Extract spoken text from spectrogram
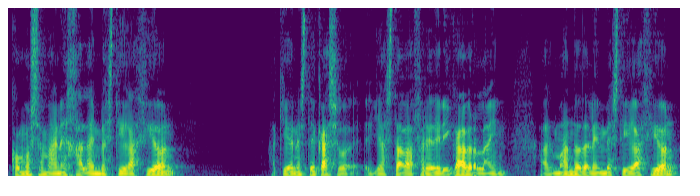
cómo se maneja la investigación. Aquí en este caso ya estaba Frederick Aberline al mando de la investigación,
